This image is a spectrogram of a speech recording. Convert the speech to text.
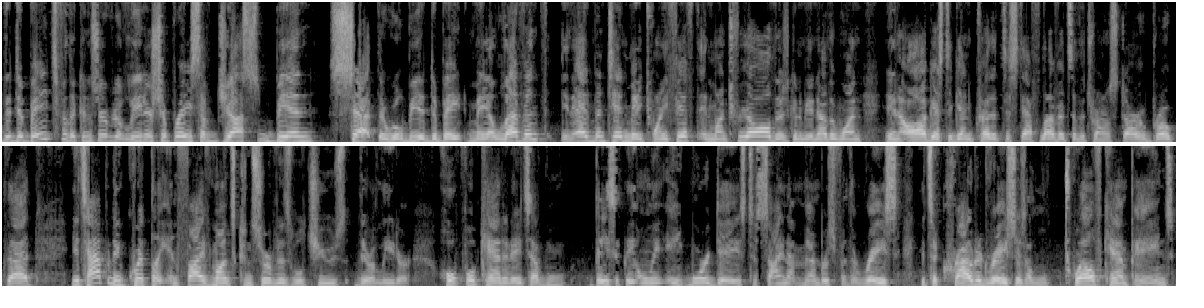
The debates for the Conservative leadership race have just been set. There will be a debate May 11th in Edmonton, May 25th in Montreal. There's going to be another one in August. Again, credit to Steph Levitz of the Toronto Star who broke that. It's happening quickly. In five months, Conservatives will choose their leader. Hopeful candidates have basically only eight more days to sign up members for the race. It's a crowded race. There's a 12 campaigns.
